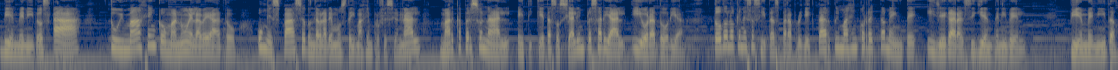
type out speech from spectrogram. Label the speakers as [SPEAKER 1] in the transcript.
[SPEAKER 1] Bienvenidos a Tu imagen con Manuela Beato, un espacio donde hablaremos de imagen profesional, marca personal, etiqueta social empresarial y oratoria. Todo lo que necesitas para proyectar tu imagen correctamente y llegar al siguiente nivel. Bienvenido.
